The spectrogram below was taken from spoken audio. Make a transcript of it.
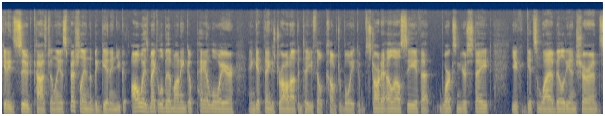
getting sued constantly, especially in the beginning. You could always make a little bit of money, go pay a lawyer, and get things drawn up until you feel comfortable. You can start an LLC if that works in your state. You could get some liability insurance.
